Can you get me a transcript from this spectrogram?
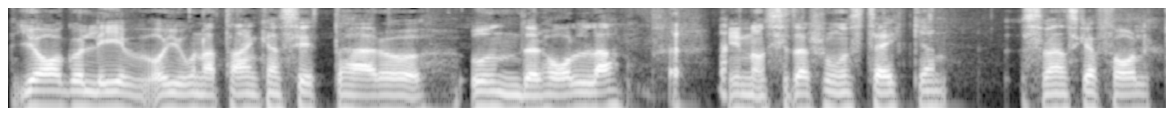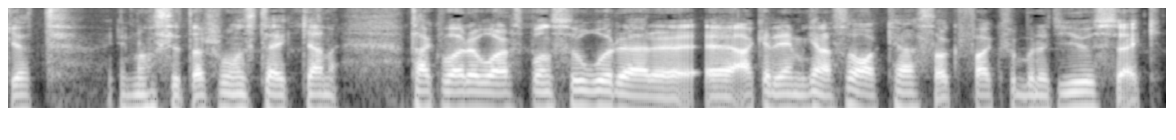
Jag och Liv och Jonathan kan sitta här och underhålla, inom citationstecken, svenska folket, inom citationstecken, tack vare våra sponsorer, eh, Akademikernas a-kassa och fackförbundet Jusek.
